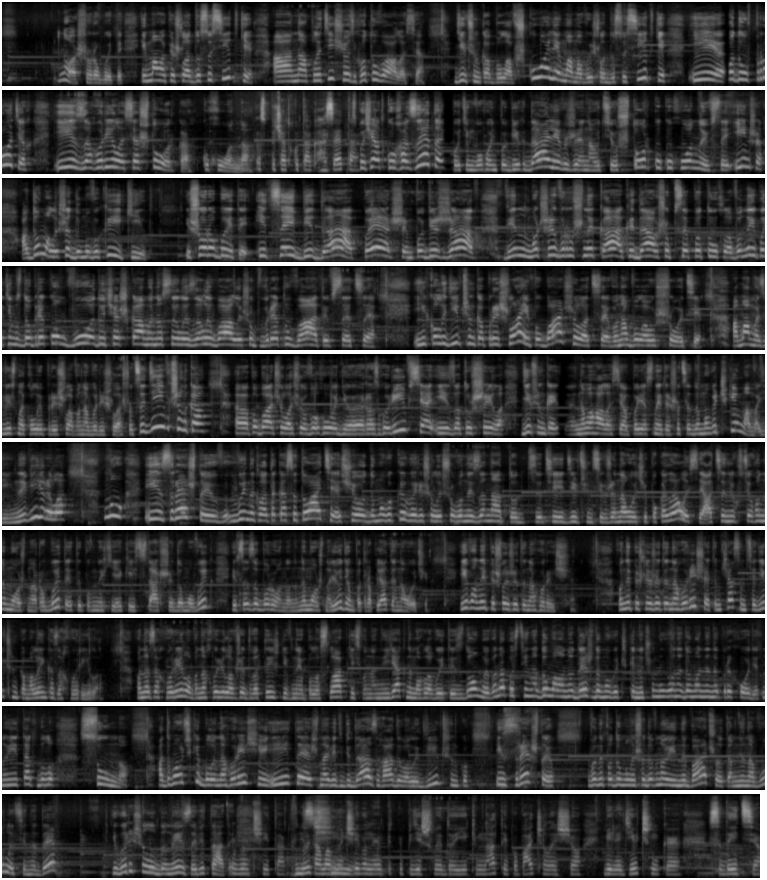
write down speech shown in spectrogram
Ну, а що робити? І мама пішла до сусідки, а на плиті щось готувалося. Дівчинка була в школі, мама вийшла до сусідки і подув протяг, і загорілася шторка кухонна. Спочатку так газета. Спочатку газета, потім вогонь побіг далі, вже на оцю шторку кухонну і все інше. А дома лише домовики і кіт. І що робити? І цей біда першим побіжав. Він мочив рушника, кидав, щоб все потухло. Вони потім з добряком воду чашками носили, заливали, щоб врятувати все це. І коли дівчинка прийшла і побачила це, вона була у шоці. А мама, звісно, коли прийшла, вона вирішила, що це дівчинка. Е, Побачила, що вогонь розгорівся і затушила. Дівчинка намагалася пояснити, що це домовички. Мама їй не вірила. Ну і зрештою виникла така ситуація, що домовики вирішили, що вони занадто ц- цій дівчинці вже на очі показалися, а це цього не можна робити. Типу, в них є якийсь старший домовик, і це заборонено. Не можна людям потрапляти на очі. І вони пішли жити на горище. Вони пішли жити на горище, а тим часом ця дівчинка маленька захворіла. Вона захворіла, вона хворіла вже два тижні, в неї була слабкість, вона ніяк не могла вийти з дому. І вона постійно думала: ну де ж домовички? Ну чому вони до мене не приходять? Ну їй так було сумно. А домовички були на горищі, і теж навіть біда згадували дівчинку. І зрештою вони подумали, що давно її не бачили, там ні на вулиці, ні де. І вирішили до неї завітати. Вночі так. Вночі. І саме вночі вони під- підійшли до її кімнати і побачили, що біля дівчинки сидить е,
